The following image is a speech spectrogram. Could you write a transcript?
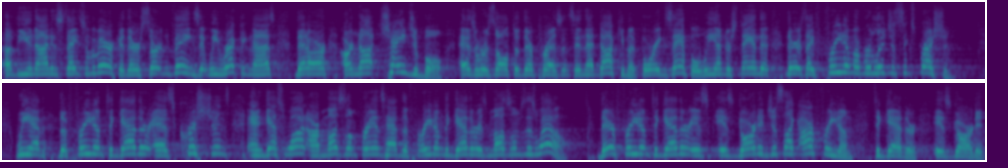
of the United States of America. There are certain things that we recognize that are, are not changeable as a result of their presence in that document. For example, we understand that there is a freedom of religious expression. We have the freedom to gather as Christians, and guess what? Our Muslim friends have the freedom to gather as Muslims as well. Their freedom together is, is guarded just like our freedom together is guarded.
